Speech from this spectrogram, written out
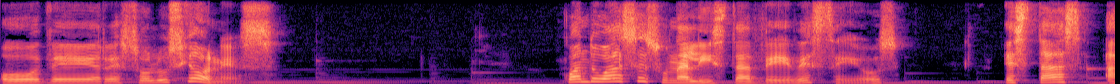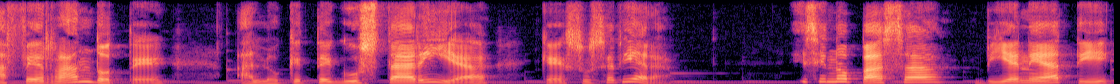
o de resoluciones? Cuando haces una lista de deseos, estás aferrándote a lo que te gustaría que sucediera. Y si no pasa, viene a ti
